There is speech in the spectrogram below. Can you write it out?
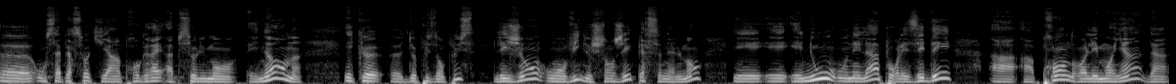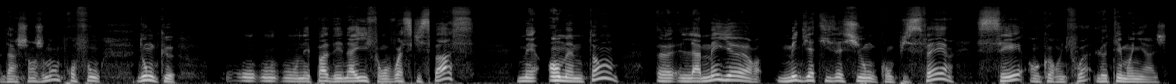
euh, on s'aperçoit qu'il y a un progrès absolument énorme et que euh, de plus en plus, les gens ont envie de changer personnellement. Et, nous, on est là pour les aider à, prendre les moyens d'un changement profond. Donc, euh, on n'est pas des naïfs, on voit ce qui se passe, mais en même temps, euh, la meilleure médiatisation qu'on puisse faire, c'est encore une fois le témoignage.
